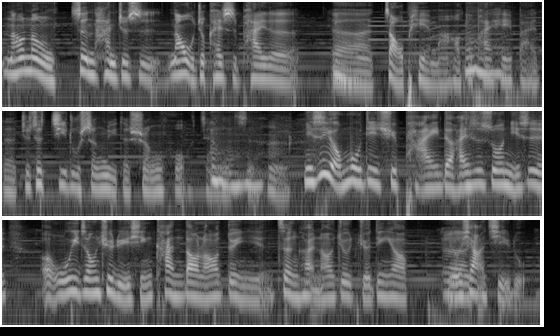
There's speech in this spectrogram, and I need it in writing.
然后那种震撼就是，然后我就开始拍了。呃，照片嘛，哈，都拍黑白的，嗯、就是记录僧侣的生活这样子。嗯，嗯，你是有目的去拍的，还是说你是呃无意中去旅行看到，然后对你震撼，然后就决定要留下记录？呃，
